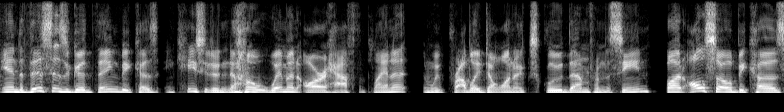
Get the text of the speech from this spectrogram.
And this is a good thing because, in case you didn't know, women are half the planet, and we probably don't want to exclude them from the scene. But also because,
